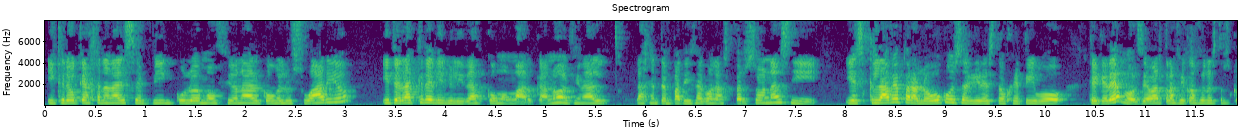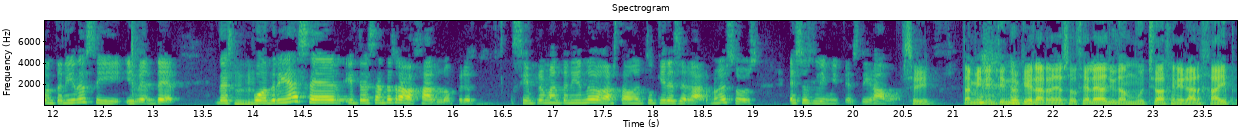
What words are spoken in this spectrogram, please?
y creo que a generar ese vínculo emocional con el usuario y te da credibilidad como marca, ¿no? Al final la gente empatiza con las personas y, es clave para luego conseguir este objetivo que queremos, llevar tráfico hacia nuestros contenidos y vender. Entonces, podría ser interesante trabajarlo, pero siempre manteniendo hasta donde tú quieres llegar, ¿no? Esos, esos límites, digamos. Sí, también entiendo que las redes sociales ayudan mucho a generar hype,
